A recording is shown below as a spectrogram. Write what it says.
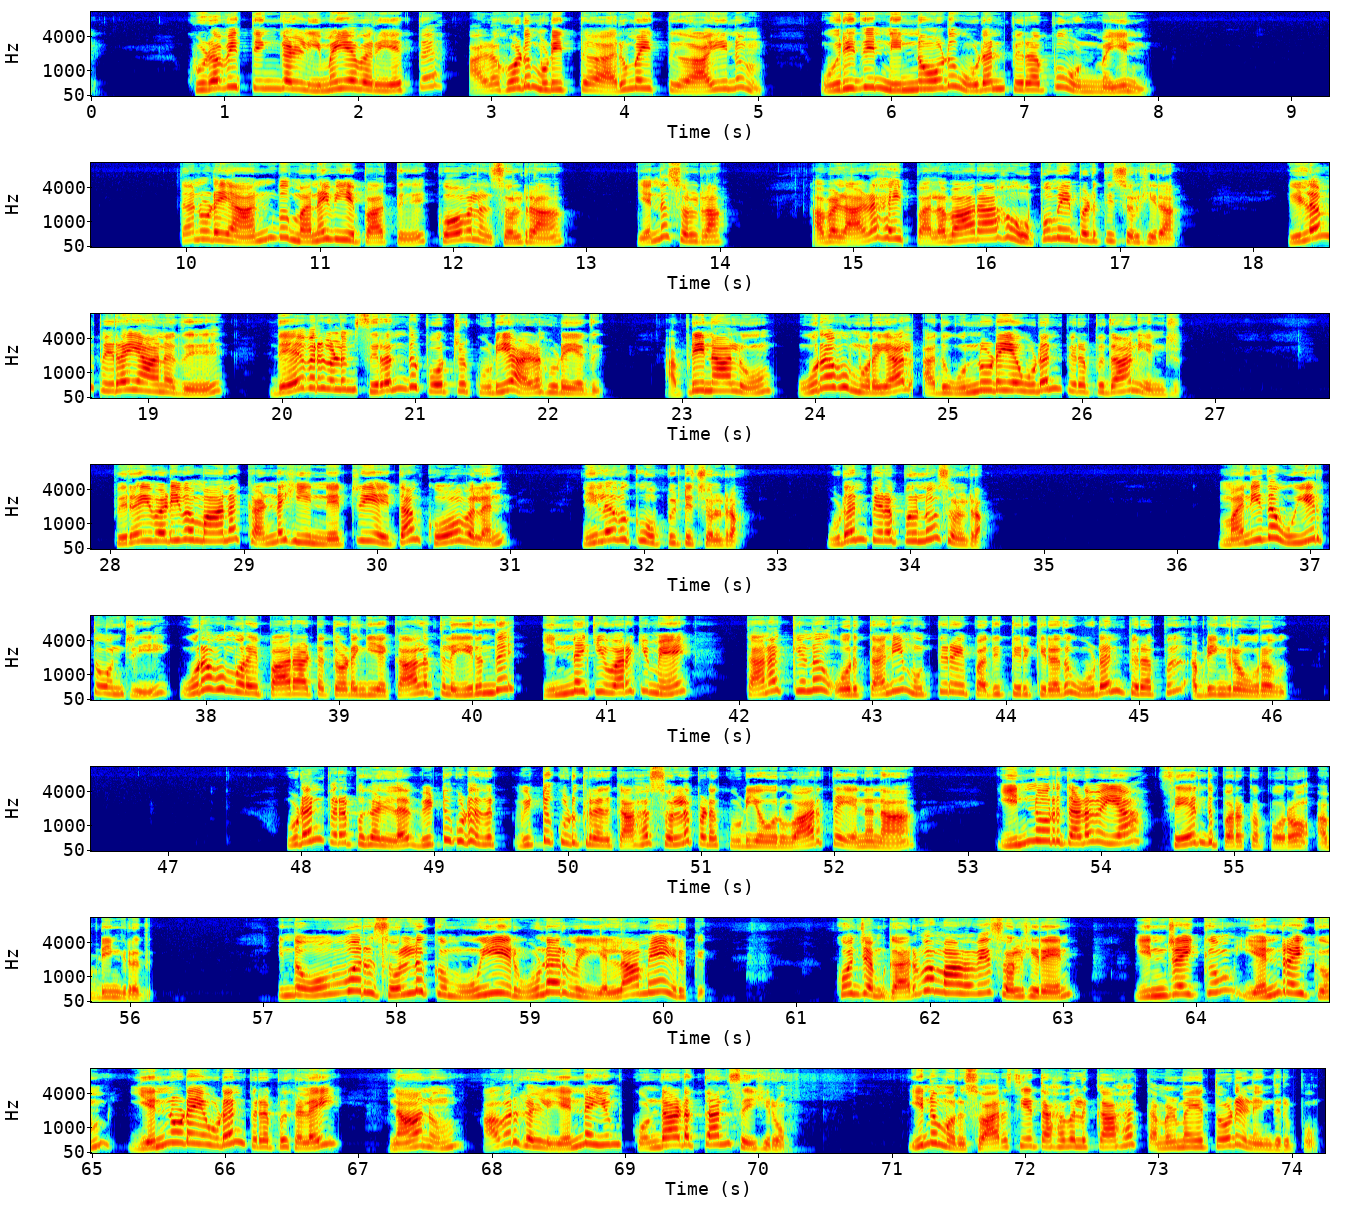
குழவி திங்கள் இமையவர் ஏத்த அழகொடு முடித்து அருமைத்து ஆயினும் உரிதின் நின்னோடு உடன்பிறப்பு உண்மையின். தன்னுடைய அன்பு மனைவியை பார்த்து கோவலன் சொல்றான் என்ன சொல்றான்? அவள் அழகை பலவாறாக ஒப்புமைப்படுத்தி சொல்கிறான் இளம் பிறையானது தேவர்களும் சிறந்து போற்றக்கூடிய அழகுடையது. அப்படின்னாலும் உறவு முறையால் அது உன்னுடைய உடன்பிறப்புதான் என்று. பிறை வடிவமான கண்ணகியின் நெற்றியைத்தான் கோவலன் நிலவுக்கு ஒப்பிட்டு சொல்றான் உடன்பிறப்புன்னு சொல்றான். மனித உயிர் தோன்றி உறவுமுறை பாராட்டத் தொடங்கிய காலத்துல இருந்து இன்னைக்கு வரைக்குமே தனக்குன்னு ஒரு தனி முத்திரை பதித்திருக்கிறது உடன்பிறப்பு அப்படிங்கிற உறவு. உடன்பிறப்புகளில் விட்டு கொடு விட்டு கொடுக்கறதுக்காக சொல்லப்படக்கூடிய ஒரு வார்த்தை என்னன்னா இன்னொரு தடவையா சேர்ந்து பிறக்க போறோம் அப்படிங்கிறது. இந்த ஒவ்வொரு சொல்லுக்கும் உயிர் உணர்வு எல்லாமே இருக்கு. கொஞ்சம் கர்வமாகவே சொல்கிறேன். இன்றைக்கும் என்றைக்கும் என்னுடைய உடன்பிறப்புகளை நானும் அவர்கள் என்னையும் கொண்டாடத்தான் செய்கிறோம். இன்னும் ஒரு சுவாரஸ்ய தகவலுக்காக தமிழ்மயத்தோடு இணைந்திருப்போம்.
